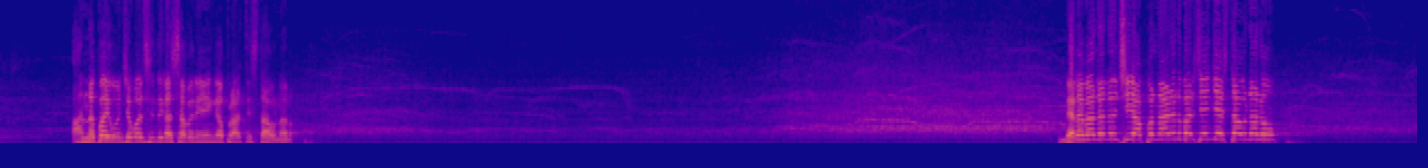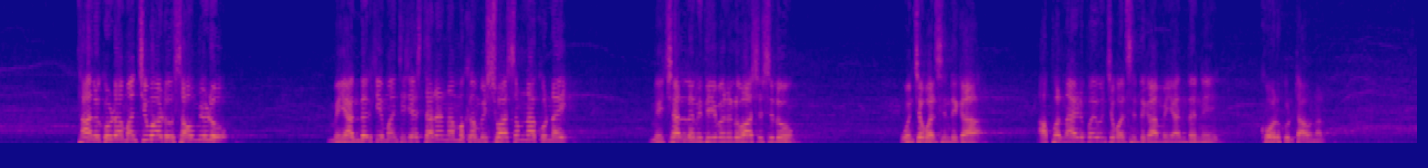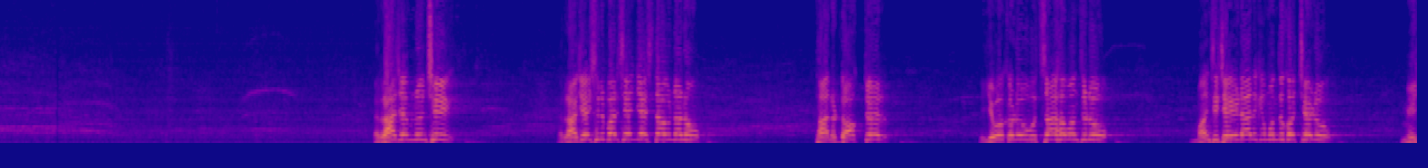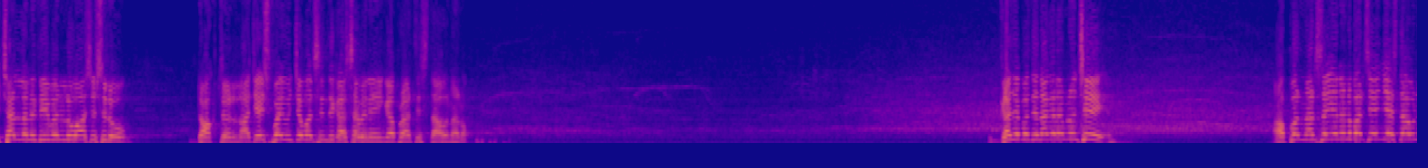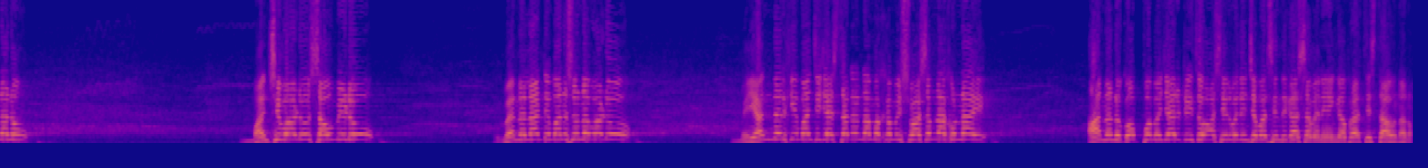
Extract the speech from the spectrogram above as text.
అన్నపై ఉంచవలసిందిగా సవినయంగా ప్రార్థిస్తా ఉన్నాను. నెలమెల్ల నుంచి అప్పలనాయుడును పరిచయం చేస్తా ఉన్నాను. తాను కూడా మంచివాడు సౌమ్యుడు మీ అందరికీ మంచి చేస్తాడని నమ్మకం విశ్వాసం నాకున్నాయి. మీ చల్లని దీవెనలు ఆశస్సులు ఉంచవలసిందిగా అప్పలనాయుడిపై ఉంచవలసిందిగా మీ అందరినీ కోరుకుంటా ఉన్నాను. రాజం నుంచి రాజేష్ని పరిచయం చేస్తా ఉన్నాను. తాను డాక్టర్ యువకుడు ఉత్సాహవంతుడు. మంచి చేయడానికి ముందుకొచ్చాడు. మీ చల్లని దీవెనలు ఆశీస్సులు డాక్టర్ రాజేష్ పై ఉంచవలసిందిగా సవినయంగా ప్రార్థిస్తా ఉన్నాను. గజపతి నగరం నుంచి అప్పల్ నర్సయ్యను పరిచయం చేస్తా ఉన్నాను. మంచివాడు సౌమ్యుడు వెన్నలాంటి మనసున్నవాడు. మీ అందరికీ మంచి చేస్తాడని నమ్మకం విశ్వాసం నాకున్నాయి. అన్నను గొప్ప మెజారిటీతో ఆశీర్వదించవలసిందిగా శవనీయంగా ప్రార్థిస్తా ఉన్నాను.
